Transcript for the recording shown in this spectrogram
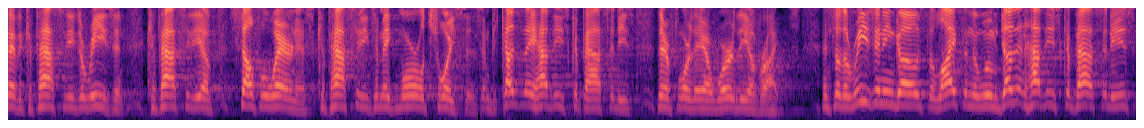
They have the capacity to reason, capacity of self awareness, capacity to make moral choices. And because they have these capacities, therefore they are worthy of rights. And so the reasoning goes the life in the womb doesn't have these capacities.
